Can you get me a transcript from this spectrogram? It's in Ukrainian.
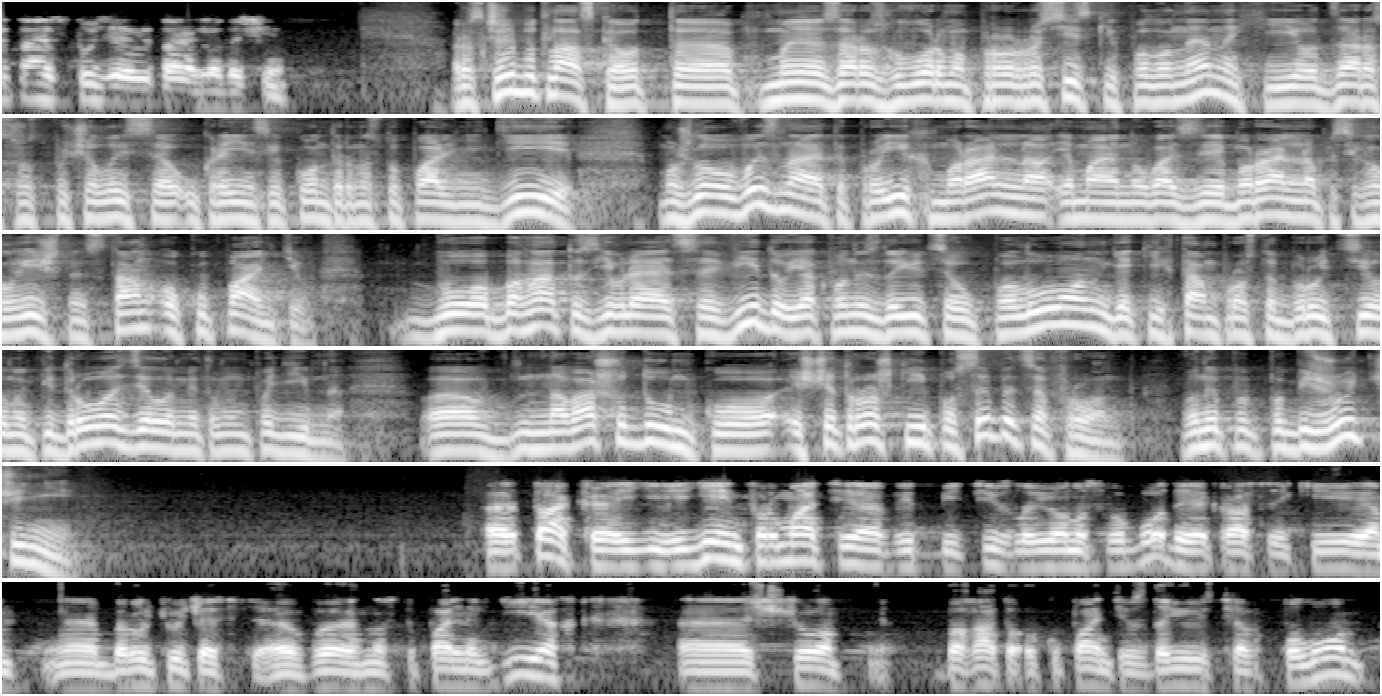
Вітаю студія, вітаю глядачі. Розкажіть, будь ласка, от е, ми зараз говоримо про російських полонених, і от зараз розпочалися українські контрнаступальні дії. Можливо, ви знаєте про їх морально, я маю на увазі морально-психологічний стан окупантів. Бо багато з'являється відео, як вони здаються в полон, як їх там просто беруть цілими підрозділами тому подібне. Е, На вашу думку, ще трошки і посипеться фронт? Вони побіжуть чи ні? Е, Так, е, є інформація від бійців з Легіону Свободи, якраз які е, беруть участь в наступальних діях, що багато окупантів здаються в полон.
